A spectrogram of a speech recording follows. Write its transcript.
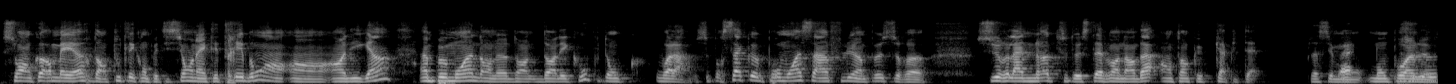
soit encore meilleur dans toutes les compétitions. On a été très bon en, Ligue 1, un peu moins dans, dans, les coupes. Donc voilà, c'est pour ça que pour moi, ça influe un peu sur, euh, sur la note de Steve Mandanda en tant que capitaine. Ça, c'est mon, point de vue.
